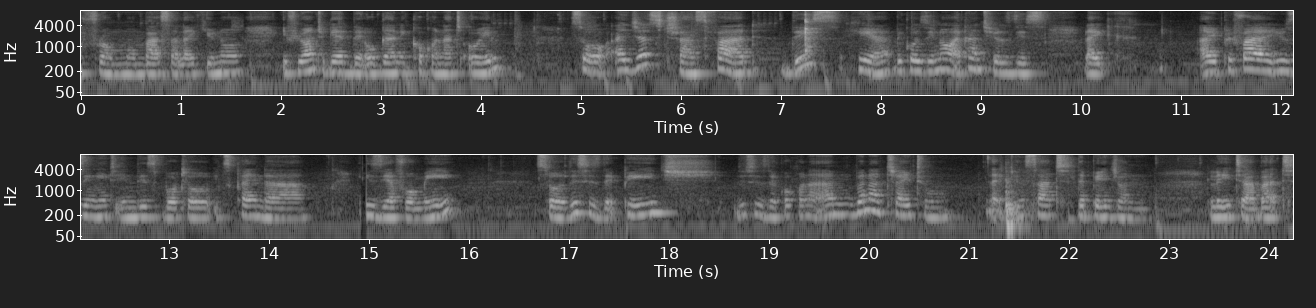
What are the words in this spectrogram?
from mombasa. Like you know if you want to get the organic coconut oil. So i just transferred this here because you know i can't use this. Like i prefer using it in this bottle. It's kind of easier for me. So this is the page this is the coconut. I'm gonna try to like insert the page on later but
